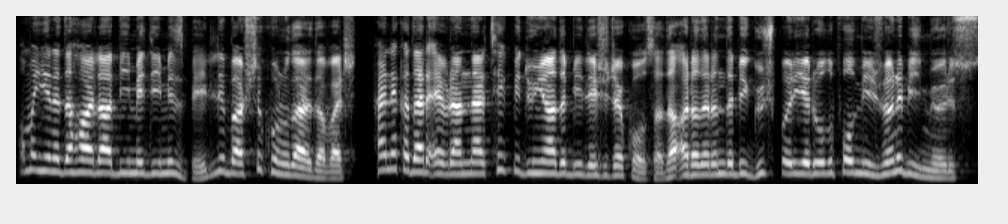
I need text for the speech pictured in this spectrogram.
Ama yine de hala bilmediğimiz belli başlı konular da var. Her ne kadar evrenler tek bir dünyada birleşecek olsa da aralarında bir güç bariyeri olup olmayacağını bilmiyoruz.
